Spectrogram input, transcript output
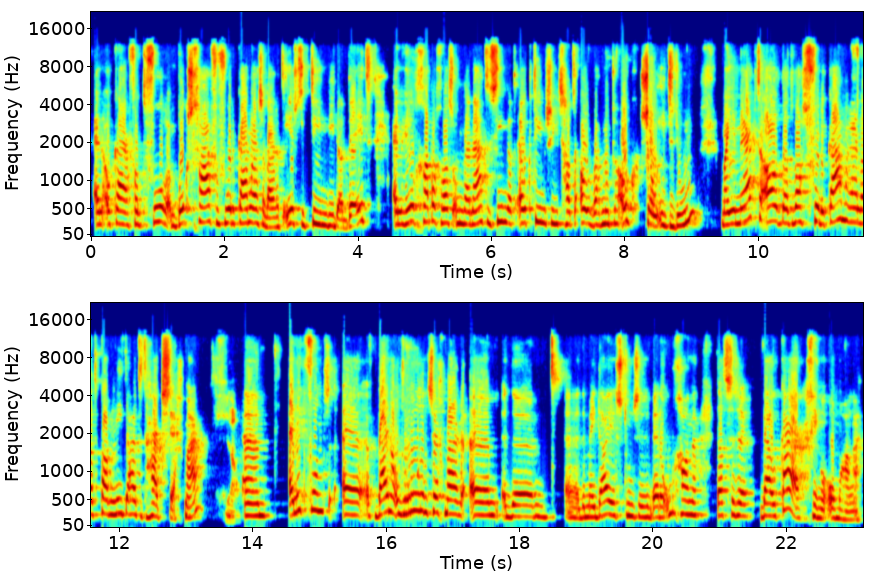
en elkaar van tevoren een box gaven voor de camera. Ze waren het eerste team die dat deed. En heel grappig was om daarna te zien dat elk team zoiets had: oh, we moeten ook zoiets doen. Maar je merkte al, dat was voor de camera en dat kwam niet uit het hart, zeg maar. Ja. Um, en ik vond bijna ontroerend, zeg maar, de, de medailles toen ze werden omgehangen, dat ze ze bij elkaar gingen omhangen.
